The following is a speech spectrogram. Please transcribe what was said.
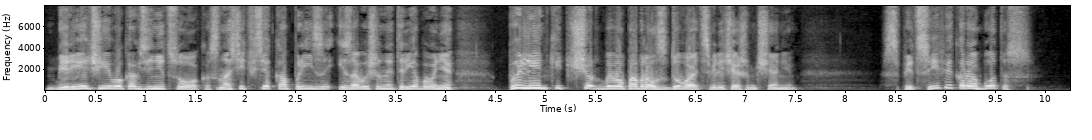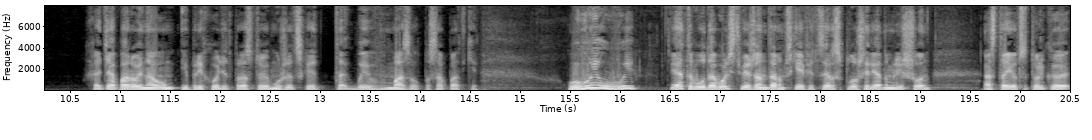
беречь его, как зеницу ока, сносить все капризы и завышенные требования, пылинки, черт бы его побрал, сдувать с величайшим тщанием. Специфика работы -с. Хотя порой на ум и приходит простое мужицкое, так бы и вмазал по сапатке. Увы, увы. Этого удовольствия жандармский офицер сплошь и рядом лишен, остается только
